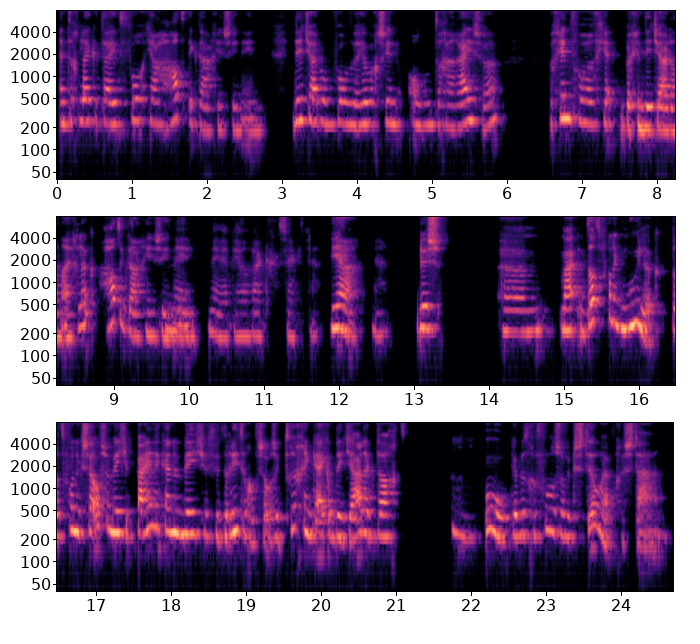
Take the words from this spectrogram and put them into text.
En tegelijkertijd, vorig jaar had ik daar geen zin in. Dit jaar heb ik bijvoorbeeld weer heel erg zin om te gaan reizen. Begin, vorig jaar, begin dit jaar dan eigenlijk, had ik daar geen zin in. Nee, nee, dat heb je heel vaak gezegd. Ja. Ja. Ja. Dus, ehm, maar dat vond ik moeilijk. Dat vond ik zelfs een beetje pijnlijk en een beetje verdrietig of zo. Als ik terug ging kijken op dit jaar, dat ik dacht, oeh, ik heb het gevoel alsof ik stil heb gestaan.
